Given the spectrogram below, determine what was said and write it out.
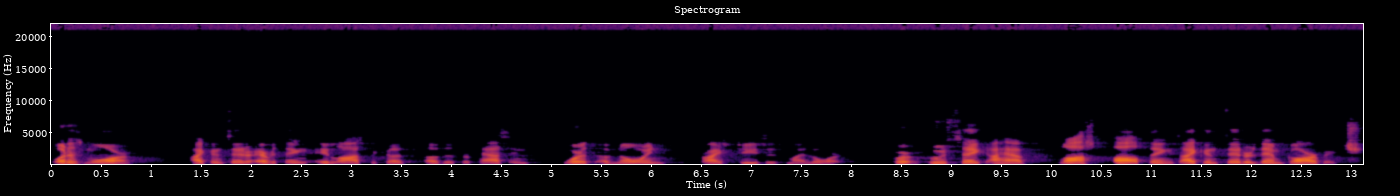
What is more, I consider everything a loss because of the surpassing worth of knowing Christ Jesus my Lord, for whose sake I have lost all things. I consider them garbage,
